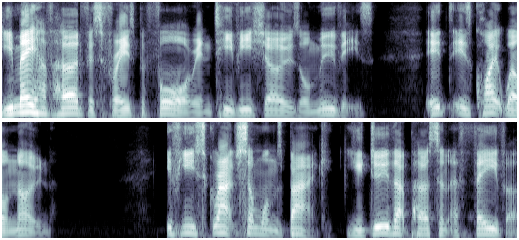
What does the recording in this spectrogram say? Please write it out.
You may have heard this phrase before in TV shows or movies. It is quite well known. If you scratch someone's back, you do that person a favor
